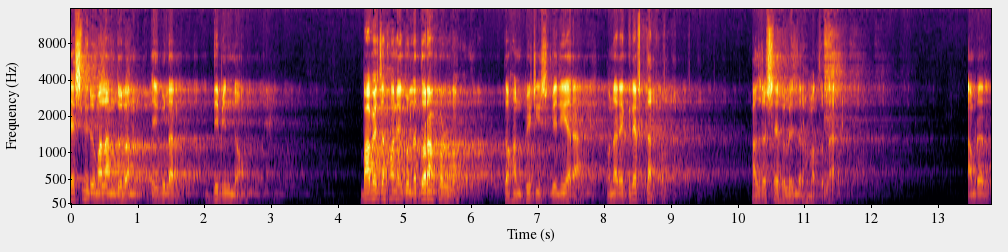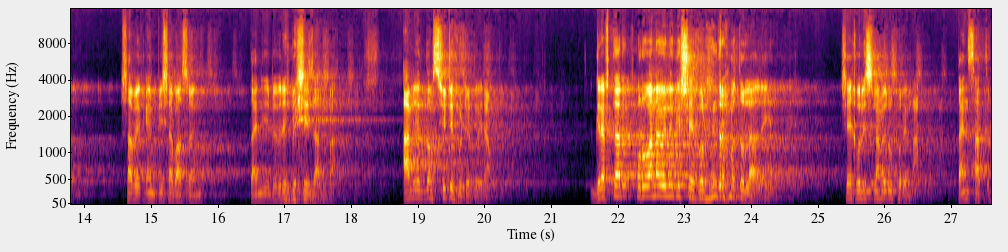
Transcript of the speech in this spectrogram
রেশমি রুমাল আন্দোলন এগুলার বিভিন্ন ভাবে যখন এগুলো ধরা পড়ল, তখন ব্রিটিশ বিনিয়ারা ওনারে গ্রেফতার করল। হজরত শেখুল হিন্দ রহমতুল্লাহ। আমরা সাবেক এমপি সাহেব আছেন, তাই নিয়ে ব্যাপারে বেশি জানবা। আমি একদম সিটে ফুটে হইলাম গ্রেফতার পরোয়ানা হইল কি শেখুল হিন্দ রহমতুল্লাহ আলাই শেখুল ইসলামের উপরে না, তাই ছাত্র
